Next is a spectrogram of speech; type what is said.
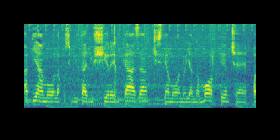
abbiamo la possibilità di uscire di casa, ci stiamo annoiando a morte, c'è paura,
